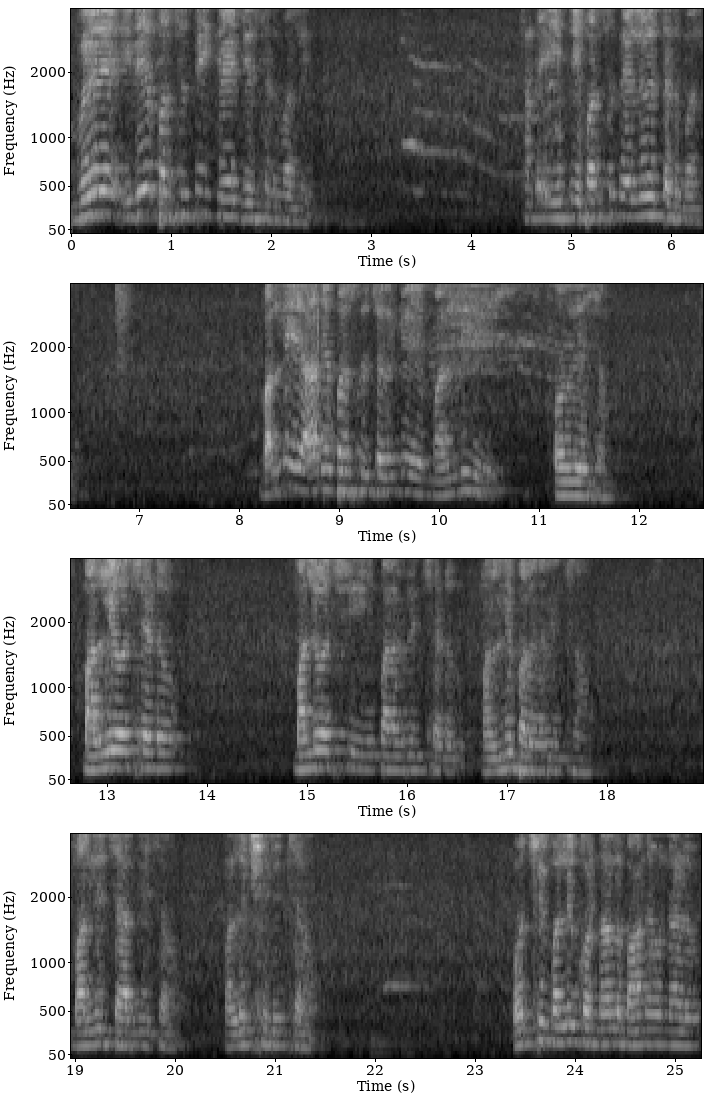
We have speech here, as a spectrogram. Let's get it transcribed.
వేరే ఇదే పరిస్థితి క్రియేట్ చేశాడు మళ్ళీ. అంటే ఈ పరిస్థితి వెళ్ళి మళ్ళీ. మళ్ళీ అదే పరిస్థితి వచ్చేసరికి మళ్ళీ వదిలేసాం మళ్ళీ వచ్చాడు మళ్ళీ వచ్చి పలకరించాడు మళ్ళీ పలకరించాం మళ్ళీ చారతీసాం మళ్ళీ క్షీణించాం. వచ్చి మళ్ళీ కొన్నాళ్ళు బాగానే ఉన్నాడు.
